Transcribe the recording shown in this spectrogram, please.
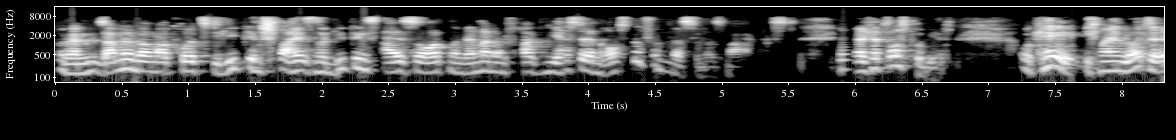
Und dann sammeln wir mal kurz die Lieblingsspeisen und Lieblingseissorten. Und wenn man dann fragt, wie hast du denn rausgefunden, dass du das magst? Ja, ich habe es ausprobiert. Okay, ich meine, Leute,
